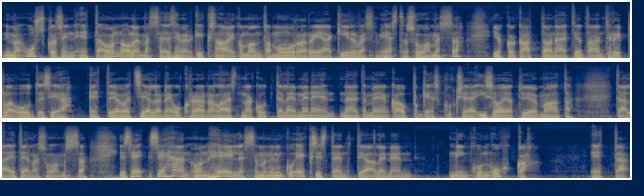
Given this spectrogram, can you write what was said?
niin mä uskoisin, että on olemassa esimerkiksi aika monta muuraria ja kirvesmiestä Suomessa, jotka katsoo näitä jotain tripla-uutisia, että joo, että siellä ne ukrainalaiset nakuttelee menee näitä meidän kauppakeskuksia, isoja työmaata täällä Etelä-Suomessa. Ja se, sehän on heille semmoinen niin kuin eksistentiaalinen niin kuin uhka, että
